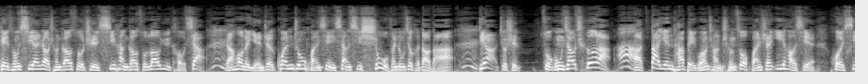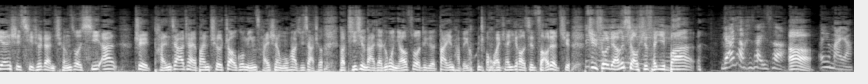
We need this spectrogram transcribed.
可以从西安绕城高速至西汉高速捞峪口下，然后呢，沿着关中环线向西十五分钟就可到达。第二就是。坐公交车了啊！大雁塔北广场乘坐环山一号线，或西安市汽车站乘坐西安至谭家寨班车赵公明财神文化区下车。要提醒大家，如果你要坐这个大雁塔北广场环山一号线，早点去，据说两小时才一班。两小时才一次啊！哎呀妈呀，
